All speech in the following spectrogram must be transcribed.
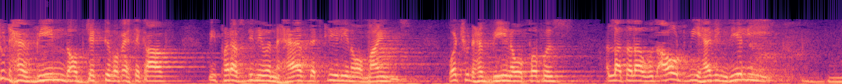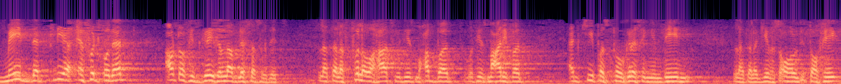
should have been the objective of i'tikaf, we perhaps didn't even have that clearly in our minds. What should have been our purpose? Allah ta'ala, without we having really made that clear effort for that, out of His grace, Allah bless us with it. Allah Ta'ala fill our hearts with His muhabbat, with His ma'rifat, and keep us progressing in deen. Allah Ta'ala give us all the tawfiq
